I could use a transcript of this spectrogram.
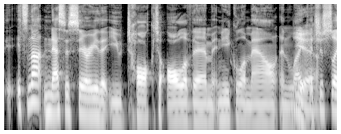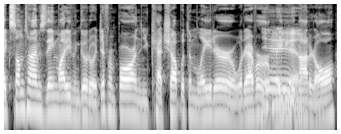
it's not necessary that you talk to all of them an equal amount and like Yeah. it's just like sometimes they might even go to a different bar and then you catch up with them later or whatever or Yeah, maybe yeah. not at all.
